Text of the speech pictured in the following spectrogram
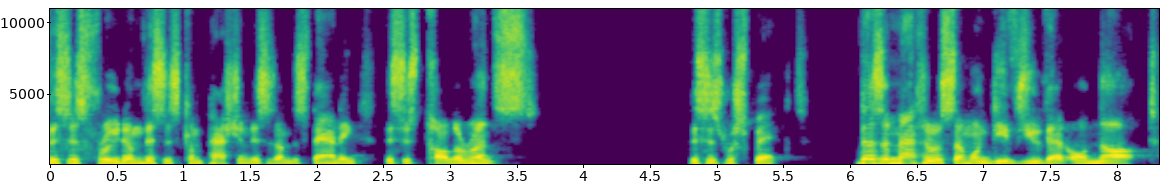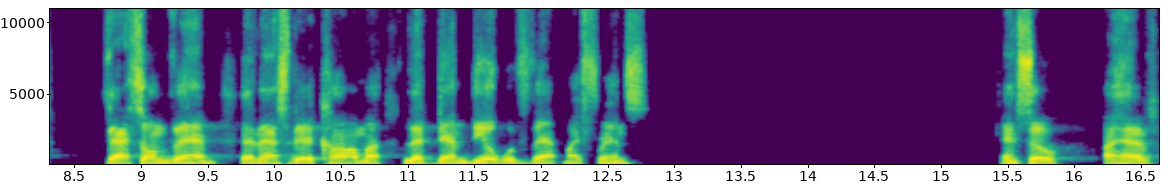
This is freedom. This is compassion. This is understanding. This is tolerance. This is respect. Doesn't matter if someone gives you that or not. That's on them and that's their karma. Let them deal with that, my friends. And so I have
